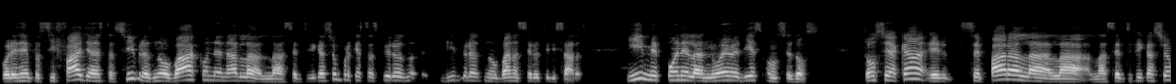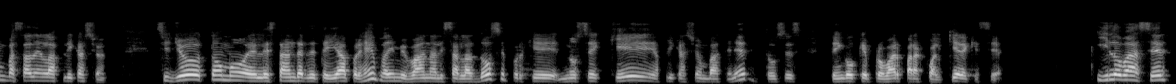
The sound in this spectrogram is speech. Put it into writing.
Por ejemplo, si falla estas fibras, no va a condenar la, certificación porque estas fibras, no van a ser utilizadas. Y me pone la 9, 10, 11, 2. Entonces acá él separa la, la, la, certificación basada en la aplicación. Si yo tomo el estándar de TIA, por ejemplo, ahí me va a analizar las 12 porque no sé qué aplicación va a tener. Entonces tengo que probar para cualquiera que sea. Y lo va a hacer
